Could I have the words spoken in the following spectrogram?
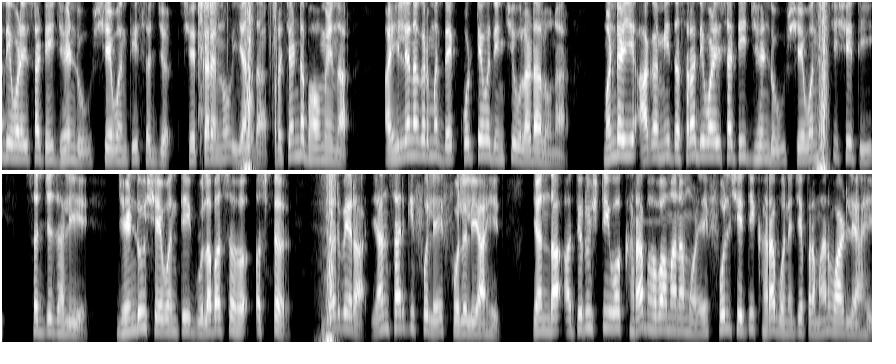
दिवाळीसाठी झेंडू शेवंती सज्ज. शेतकऱ्यांनो यंदा प्रचंड भाव मिळणार. अहिल्यानगरमध्ये कोट्यवधींची उलाढाल होणार. मंडळी आगामी दसरा दिवाळीसाठी झेंडू शेवंतीची शेती सज्ज झाली आहे झेंडू शेवंती गुलाबासह अस्टर जरबेरा यांसारखी फुले फुलली आहेत. यंदा अतिवृष्टी व खराब हवामानामुळे फुलशेती खराब होण्याचे प्रमाण वाढले आहे.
